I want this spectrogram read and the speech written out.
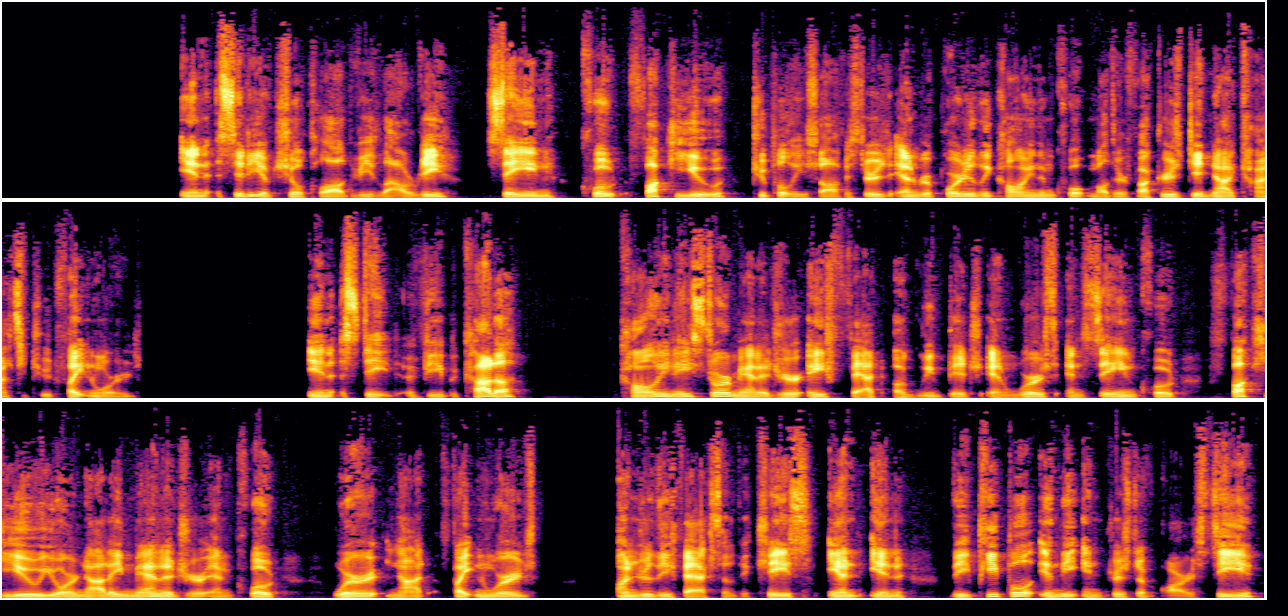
In City of Chillicothe v. Lowry, saying, quote, fuck you to police officers and reportedly calling them, quote, motherfuckers did not constitute fighting words. In State v. Baccala, calling a store manager a fat, ugly bitch and worse and saying, quote, fuck you, you're not a manager, end quote, were not fighting words under the facts of the case and in the people in the interest of RC,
